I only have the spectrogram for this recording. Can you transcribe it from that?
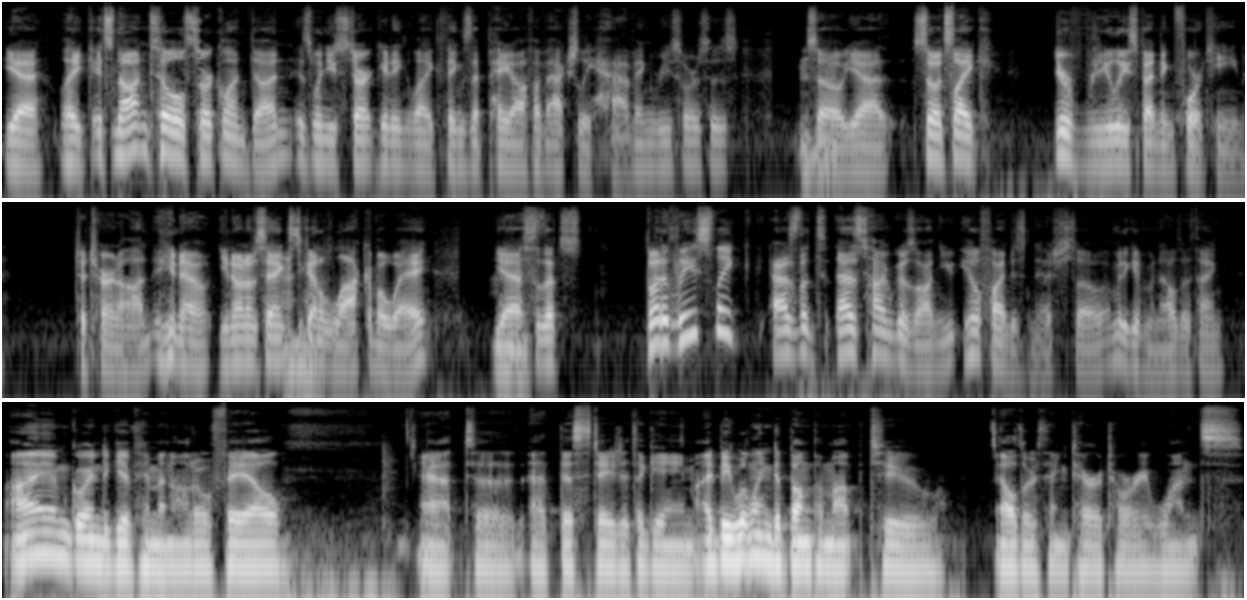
Yeah, like it's not until Circle Undone is when you start getting like things that pay off of actually having resources. So mm-hmm. yeah, so it's like you're really spending 14 to turn on, you know, you know what I'm saying? Because you got to mm-hmm. lock them away. Yeah, Mhm. so that's. But at least like as the as time goes on, you, he'll find his niche. So I'm gonna give him an elder thing. I am going to give him an auto fail at uh, at this stage of the game. I'd be willing to bump him up to Elder Thing territory once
